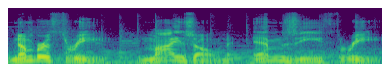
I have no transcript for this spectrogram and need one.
Number 3. MyZone MZ3.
